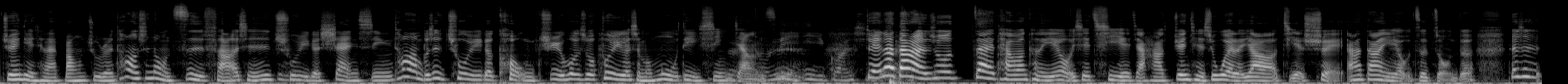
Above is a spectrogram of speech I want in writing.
捐一点钱来帮助人，通常是那种自发，而且是出于一个善心，通常不是出于一个恐惧，或者说出于一个什么目的性这样子。利益关系。对，那当然说在台湾可能也有一些企业家，他捐钱是为了要节税，然后当然也有这种的，但是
